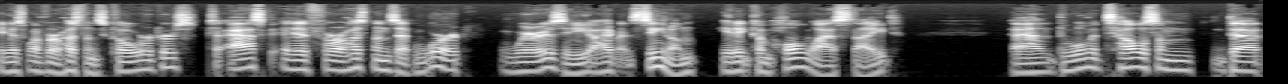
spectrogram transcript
I guess one of her husband's coworkers, to ask if her husband's at work. Where is he? I haven't seen him. He didn't come home last night. And the woman tells him that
